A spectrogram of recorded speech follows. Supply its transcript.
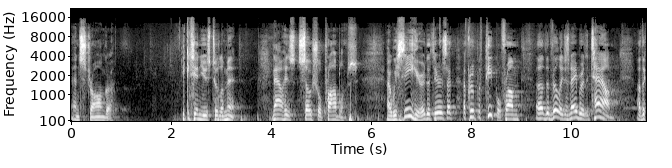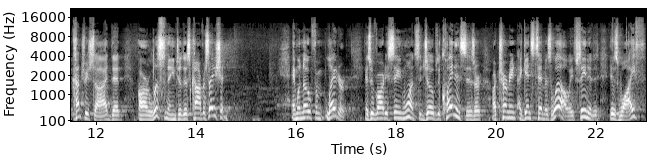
and stronger. He continues to lament now his social problems. Uh, we see here that there's a, a group of people from uh, the village, his neighborhood, the town, uh, the countryside that are listening to this conversation. And we'll know from later, as we've already seen once, that Job's acquaintances are, are turning against him as well. We've seen it, his wife.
